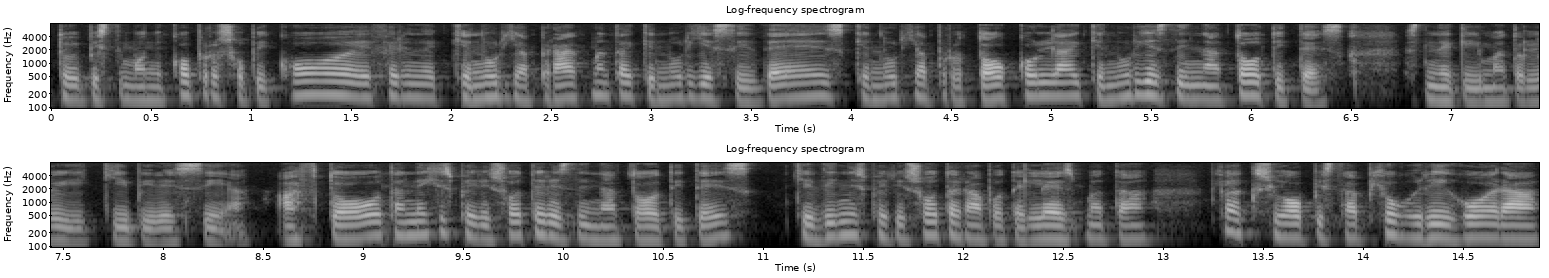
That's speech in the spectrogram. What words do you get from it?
Το επιστημονικό προσωπικό έφερε καινούργια πράγματα, καινούριες ιδέες, καινούργια πρωτόκολλα, καινούριες δυνατότητες στην εγκληματολογική υπηρεσία. Αυτό όταν έχεις περισσότερες δυνατότητες και δίνεις περισσότερα αποτελέσματα, πιο αξιόπιστα, πιο γρήγορα,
